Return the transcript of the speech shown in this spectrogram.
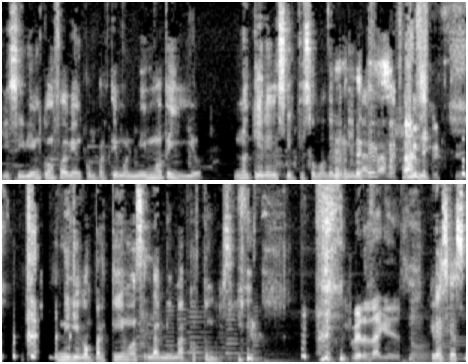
que si bien con Fabián compartimos el mismo apellido, no quiere decir que somos de la misma rama de familia, ni que compartimos las mismas costumbres. ¿Verdad que somos- Gracias.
